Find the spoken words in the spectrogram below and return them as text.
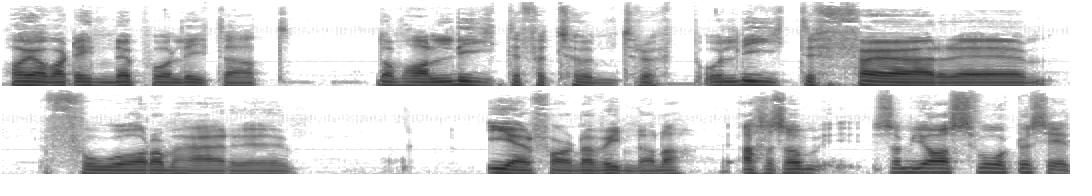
Har jag varit inne på lite att De har lite för tunn trupp och lite för eh, Få av de här eh, Erfarna vinnarna. Alltså som, som jag har svårt att se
